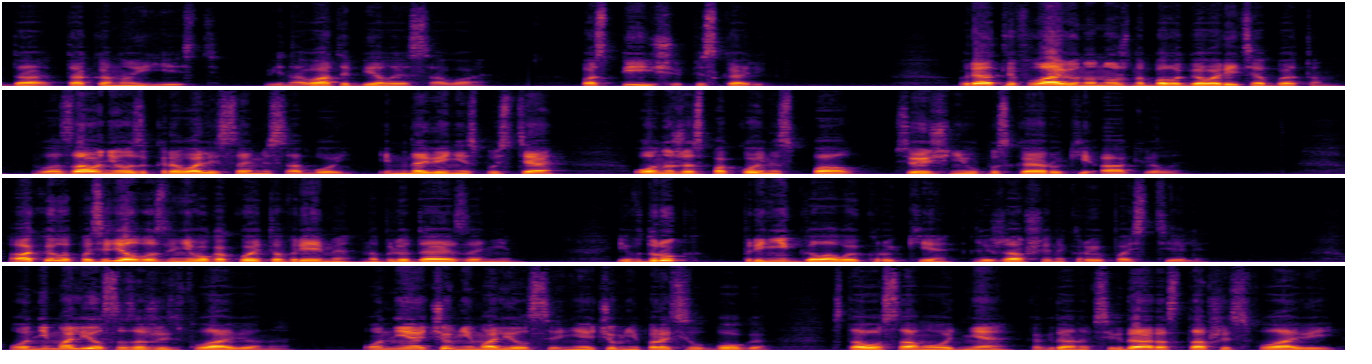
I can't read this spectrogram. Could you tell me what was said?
«Да, так оно и есть. Виновата белая сова. Поспи еще, пескарик». Вряд ли Флавину нужно было говорить об этом. Глаза у него закрывались сами собой, и мгновение спустя он уже спокойно спал, все еще не выпуская руки Аквилы. Аквила посидел возле него какое-то время, наблюдая за ним, и вдруг приник головой к руке, лежавшей на краю постели. Он не молился за жизнь Флавиана. Он ни о чем не молился, ни о чем не просил Бога. С того самого дня, когда навсегда расставшись с Флавией,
